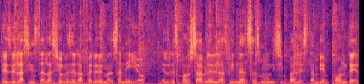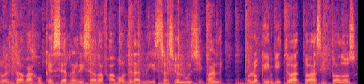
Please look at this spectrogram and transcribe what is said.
Desde las instalaciones de la Feria de Manzanillo, el responsable de las finanzas municipales también ponderó el trabajo que se ha realizado a favor de la administración municipal, por lo que invitó a todas y todos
